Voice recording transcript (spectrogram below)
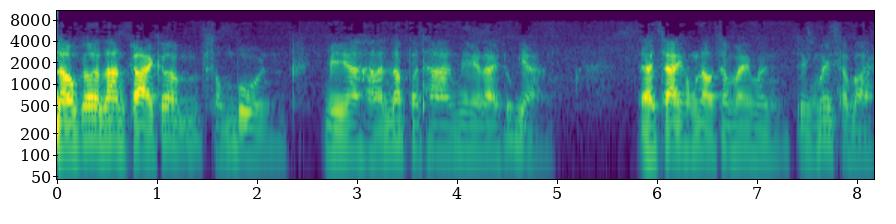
เราก็ร่างกายก็สมบูรณ์ มีอาหารรับประทานมีอะไรทุกอย่าง แต่ใจของเราทำไมมันจึงไม่สบาย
